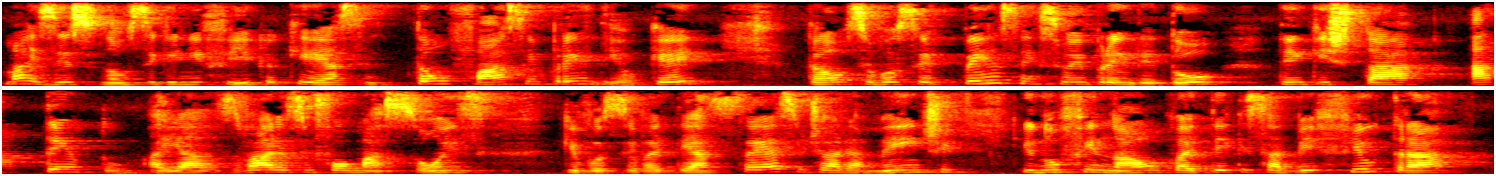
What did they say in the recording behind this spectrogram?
mas isso não significa que é assim tão fácil empreender, ok? Então, se você pensa em ser um empreendedor, tem que estar atento aí às várias informações que você vai ter acesso diariamente e no final vai ter que saber filtrar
